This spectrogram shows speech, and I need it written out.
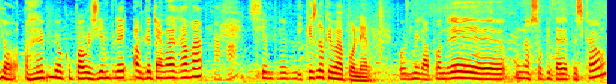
Yo me he ocupado siempre, aunque trabajaba, siempre... ¿Y qué es lo que va a poner? Pues mira, pondré una sopita de pescado,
